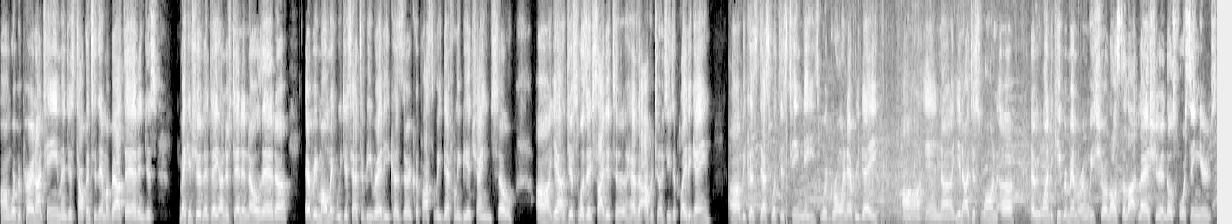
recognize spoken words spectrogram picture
um, we're preparing our team and just talking to them about that and just making sure that they understand and know that uh, every moment we just have to be ready because there could possibly definitely be a change. So, uh, yeah, just was excited to have the opportunity to play the game uh, because that's what this team needs. We're growing every day, uh, and uh, you know, I just want everyone to keep remembering we sure lost a lot last year in those four seniors.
